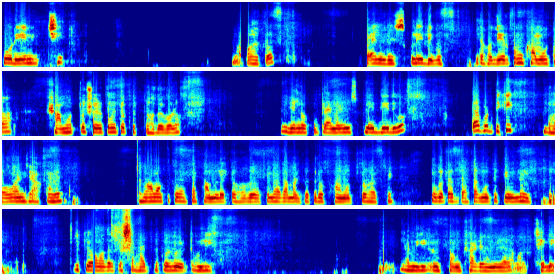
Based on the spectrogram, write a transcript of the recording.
পড়িয়ে নিচ্ছি। আপাতত প্রাইমারি স্কুলেই দিব। দেখো, যেরকম ক্ষমতা, সামর্থ্য সেরকমই তো করতে হবে, বলো। এই জন্য ওকে প্রাইমারি স্কুলে দিয়ে দিব। তারপর দেখি ভগবান যা করে। আমাকে তো একা সামলাতে হবে ওখানে আর আমার যতটুকু সামর্থ্য আছে, ওকে তো দেখার মতো কেউ নেই। যে কেউ আমাদেরকে সাহায্য করবে এটাও নেই আমি ওই সংসারে, আমি আর আমার ছেলে,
